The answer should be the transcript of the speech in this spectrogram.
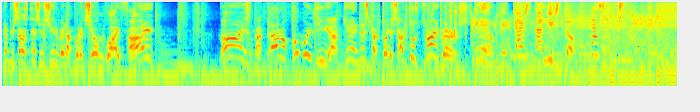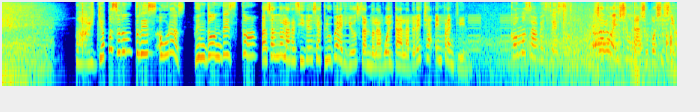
¿Revisaste si sirve la conexión Wi-Fi? No, está claro como el día. Tienes que actualizar tus drivers. Creo que ya está listo. Casi. Ay, ya pasaron tres horas. ¿En dónde está? Pasando la residencia Cluberius, dando la vuelta a la derecha en Franklin. ¿Cómo sabes eso? Solo es una suposición.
